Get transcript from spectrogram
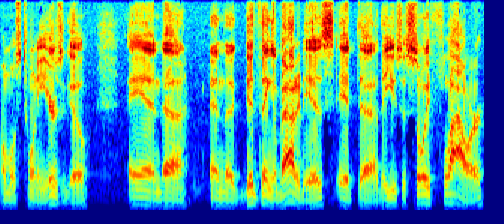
almost 20 years ago. And, uh, and the good thing about it is it, uh, they use a soy flour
